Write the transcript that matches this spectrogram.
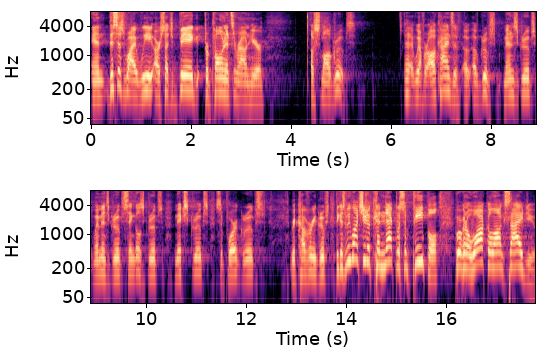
And this is why we are such big proponents around here of small groups. Uh, we offer all kinds of, of, of groups men's groups, women's groups, singles groups, mixed groups, support groups, recovery groups, because we want you to connect with some people who are going to walk alongside you.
